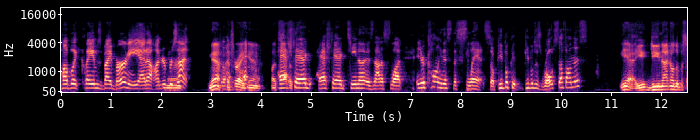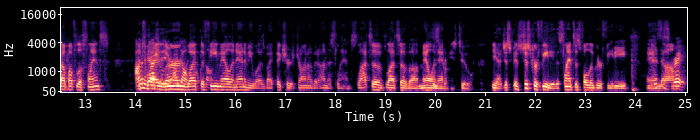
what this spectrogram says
public claims by Bernie at a hundred percent. Yeah, So that's right. ha- Yeah. Let's, let's- Hashtag hashtag Tina is not a slut, and you're calling this the slant. So people could people just wrote stuff on this. yeah. You, do you not know the South Buffalo slants? I'm That's where I you, learned don't. what the female anatomy was by pictures drawn of it on the slants. Lots of lots of uh, male This anatomies too. Yeah, just it's just graffiti. The slants is full of graffiti and This is um, great.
